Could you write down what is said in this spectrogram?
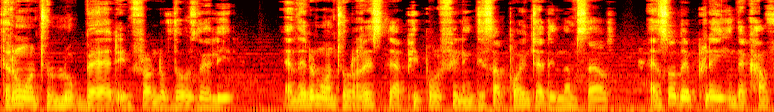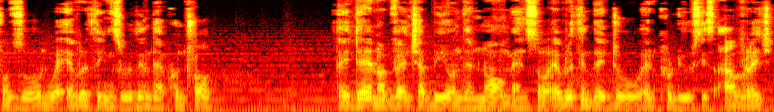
They don't want to look bad in front of those they lead, and they don't want to risk their people feeling disappointed in themselves, and so they play in the comfort zone where everything is within their control. They dare not venture beyond the norm, and so everything they do and produce is average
